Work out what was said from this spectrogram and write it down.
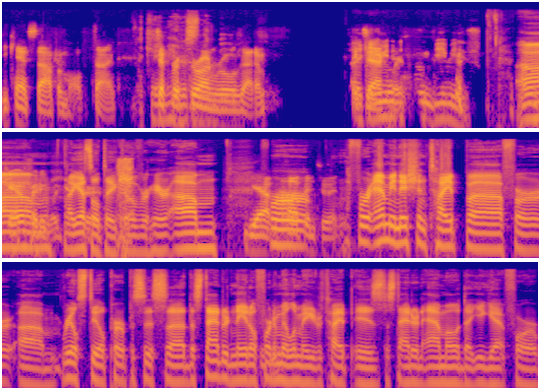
you can't stop them all the time, except for throwing rules at them. I Exactly. here to swing BBs. I don't care if Um, I guess I'll take over here. Um, Yeah, For- pop into it. for ammunition type, uh, for um, real steel purposes, uh, the standard NATO 40 Mhm. millimeter type is the standard ammo that you get for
